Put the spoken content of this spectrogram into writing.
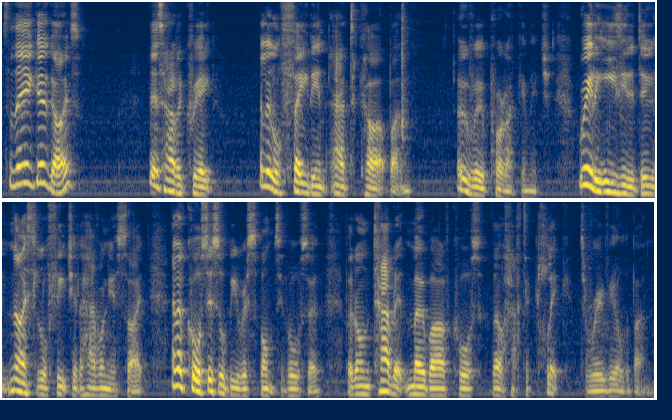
So there you go guys. Here's how to create a little fade in add to cart button over your product image. Really easy to do, nice little feature to have on your site. And of course this will be responsive also, but on tablet mobile of course they'll have to click to reveal the button.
